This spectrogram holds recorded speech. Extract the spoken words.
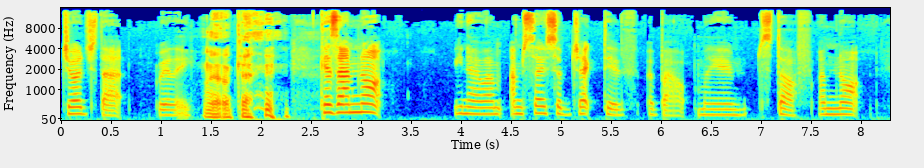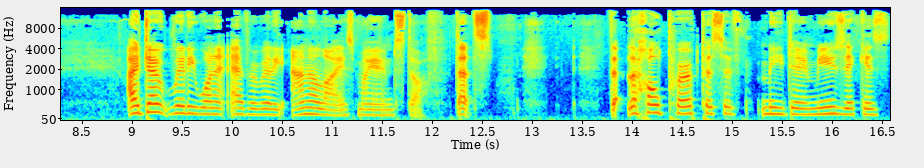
judge that. Really. Yeah. Okay. Because I'm not, you know, I'm I'm so subjective about my own stuff. I'm not. I don't really want to ever really analyze my own stuff. That's the the whole purpose of me doing music is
